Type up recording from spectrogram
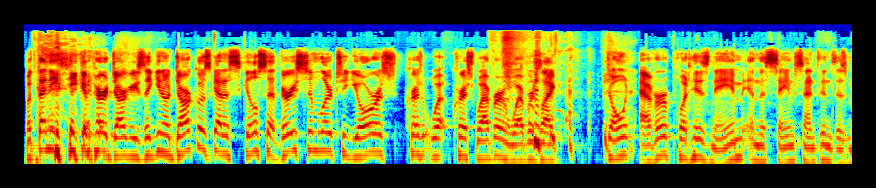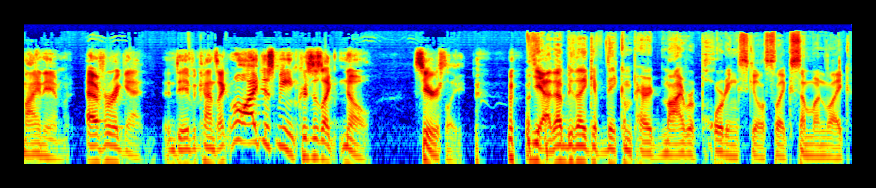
But then he, he compared Darko. He's like, you know, Darko's got a skill set very similar to yours, Chris, Chris Webber. And Webber's like, don't ever put his name in the same sentence as my name ever again. And David Kahn's like, no, I just mean. Chris is like, no, seriously. yeah, that'd be like if they compared my reporting skills to like someone like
